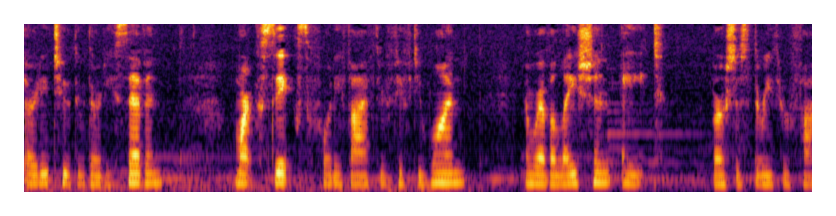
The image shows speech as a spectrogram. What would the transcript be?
32 through 37, Mark 6 45 through 51, and Revelation 8, verses 3 through 5.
